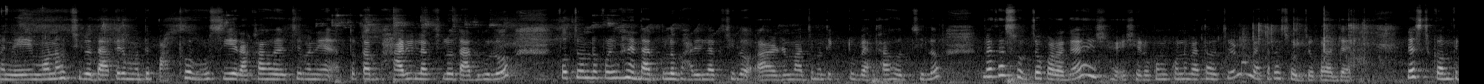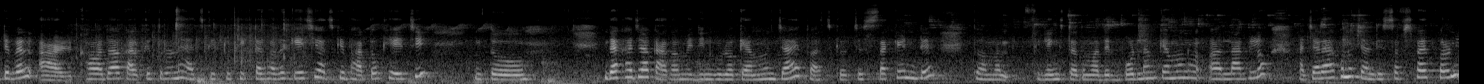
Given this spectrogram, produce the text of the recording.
মানে মনে হচ্ছিল দাঁতের মধ্যে পাথর বসিয়ে রাখা হয়েছে। মানে এতটা ভারী লাগছিল দাঁতগুলো, প্রচণ্ড পরিমাণে দাঁতগুলো ভারী লাগছিল, আর মাঝে মধ্যে একটু ব্যথা হচ্ছিল। ব্যথা সহ্য করা যায় সেরকম কোনো ব্যথা হচ্ছিল না, ব্যথাটা সহ্য করা যায়। জাস্ট কমফর্টেবল, আর খাওয়া দাওয়া কালকের তুলনায় আজকে একটু ঠিকঠাকভাবে খেয়েছি, আজকে ভাতও খেয়েছি। তো দেখা যাক আগামী দিনগুলো কেমন যায়। তো আজকে হচ্ছে সেকেন্ড ডে তো আমার ফিলিংসটা তোমাদের বললাম কেমন লাগল। আর যারা এখনও চ্যানেলটি সাবস্ক্রাইব করনি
